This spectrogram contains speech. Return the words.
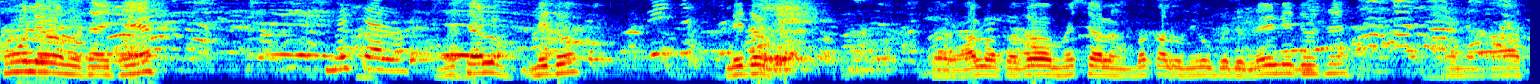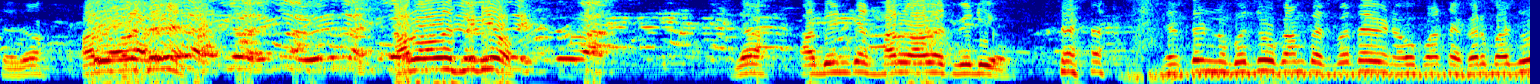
શું લેવાનું છે છે મસાલો. મસાલો? લીધો? લીધો. હાલો તો જો મસાલો ને બકાલું ને એવું બધું લઈ લીધું છે. અને આ છે જો. સારું આવે છે ને? સારું આવે છે વીડિયો આ બેન કે આવે છે વીડિયો જસદણ બધું કામકાજ પતાવીને હવે પાછા ઘર બાજુ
